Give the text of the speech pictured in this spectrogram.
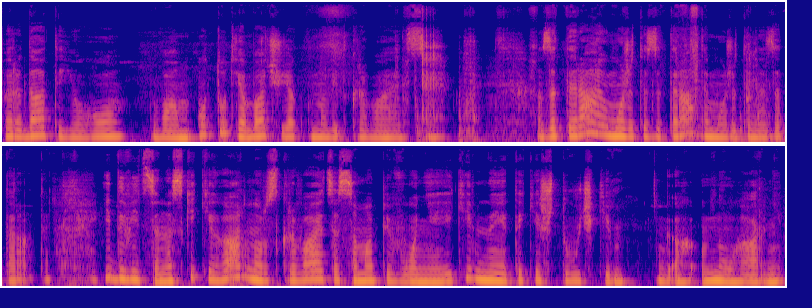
передати його вам. От тут я бачу, як воно відкривається. Затираю, можете затирати, можете не затирати. І дивіться, наскільки гарно розкривається сама півонія, які в неї такі штучки ну, гарні.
